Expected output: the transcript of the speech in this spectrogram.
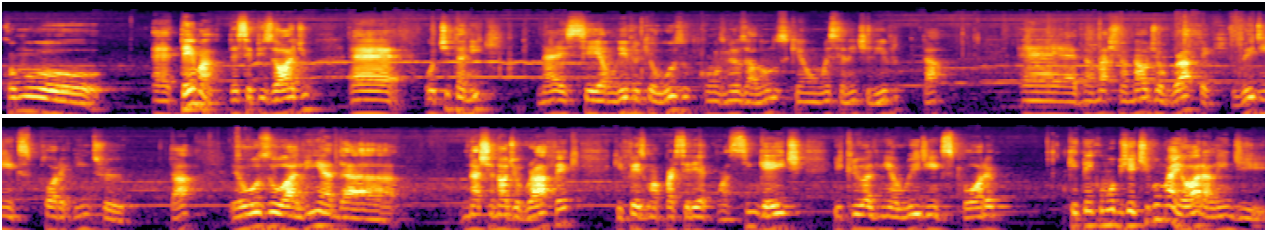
como é, tema desse episódio é o Titanic, né? Esse é um livro que eu uso com os meus alunos, que é um excelente livro, tá? É da National Geographic, Reading Explorer Intro, tá? Eu uso a linha da National Geographic, que fez uma parceria com a Cengage e criou a linha Reading Explorer, que tem como objetivo maior, além de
